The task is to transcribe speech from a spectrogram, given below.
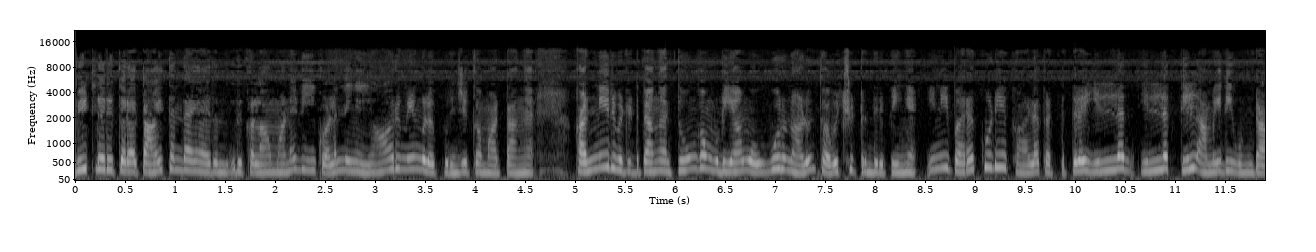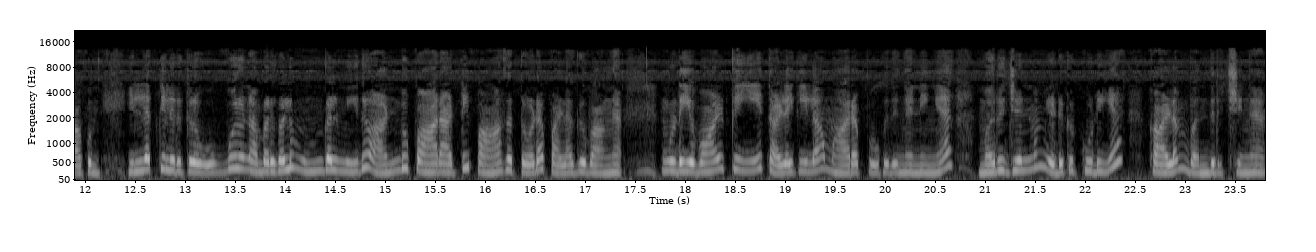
வீட்டுல இருக்கிற தாய் தந்தாயா இருந்து இருக்கலாம் மனைவி குழந்தைங்க யாருமே உங்களை புரிஞ்சுக்க மாட்டாங்க. கண்ணீர் விட்டுட்டு தாங்க தூங்க முடியாம ஒவ்வொரு நாளும் தவிச்சிட்டு இருந்திருப்பீங்க. இனி வரக்கூடிய காலகட்டத்துல இல்ல இல்லத்தில் அமைதி உண்டாகும். இல்லத்தில் இருக்கிற ஒவ்வொரு நபர்களும் உங்கள் மீது அன்பு பாராட்டி பாசத்தோட பழகுவாங்க. உங்களுடைய வாழ்க்கையே தலைகீழா மாறப்போகுதுங்க. நீங்க மறுஜென்மம் எடுக்கக்கூடிய காலம் வந்துருச்சுங்க.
